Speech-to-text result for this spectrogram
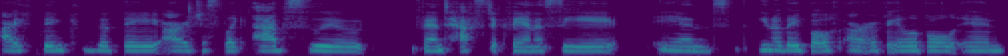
I think that they are just like absolute fantastic fantasy and you know they both are available in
